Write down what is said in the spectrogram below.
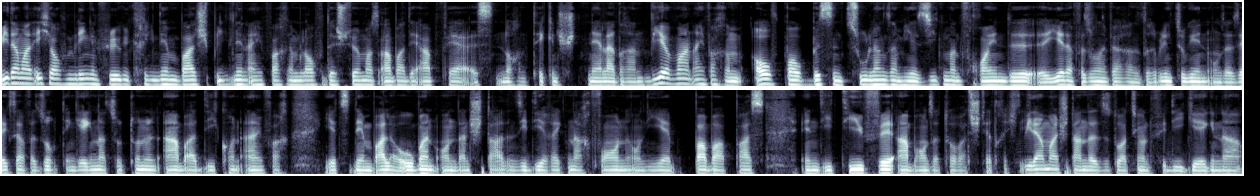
Wieder mal ich auf dem linken Flügel, kriege den Ball, spiele den einfach im Laufe des Stürmers, aber der Abwehr ist noch ein Ticken schneller dran. Wir waren einfach im Aufbau bisschen zu langsam. Hier sieht man, Freunde, äh, jeder versucht einfach ins Dribbling zu gehen. Unser Sechser versucht den Gegner zu tunneln, aber die konnten einfach jetzt den Ball erobern und dann starten sie direkt nach vorne und hier Baba Pass in die Tiefe, aber unser Torwart steht richtig. Wieder mal Standardsituation für die Gegner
